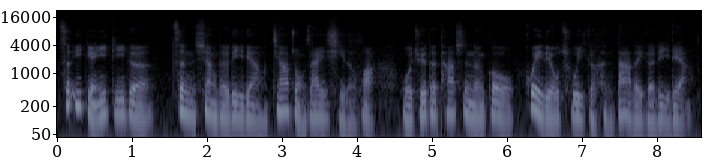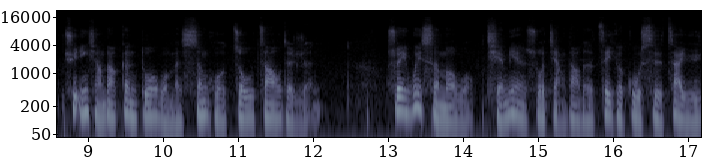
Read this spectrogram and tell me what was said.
这一点一滴的正向的力量加总在一起的话。我觉得它是能够汇流出一个很大的一个力量，去影响到更多我们生活周遭的人。所以，为什么我前面所讲到的这个故事，在于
